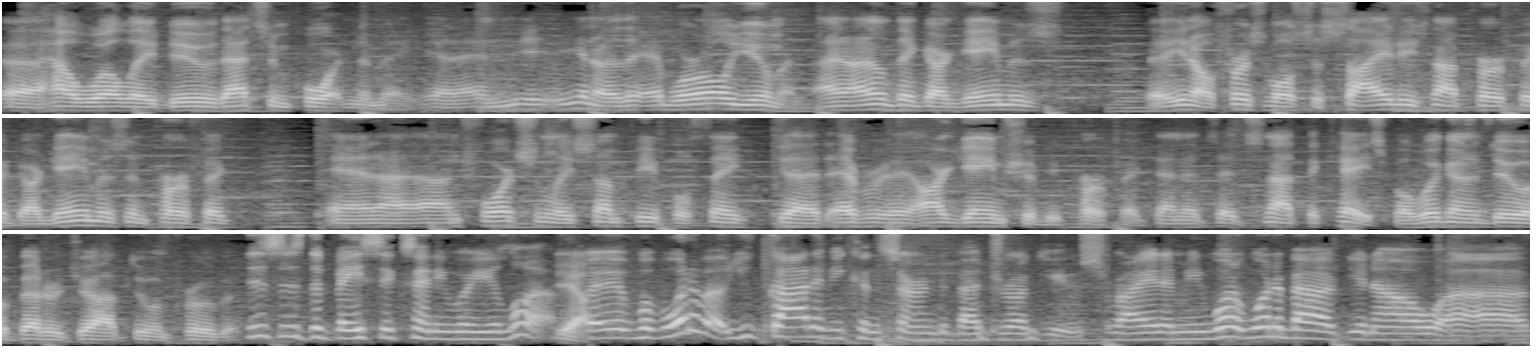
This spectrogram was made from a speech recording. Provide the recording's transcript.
uh, how well they do, that's important to me. And, and you know, they, we're all human. I, I, don't think our game is, uh, you know, first of all, society's not perfect. Our game isn't perfect. And uh, unfortunately, some people think that every our game should be perfect, and it's, it's not the case. But we're going to do a better job to improve it. This is the basics anywhere you look. Yeah. But, but what about you've got to be concerned about drug use, right? I mean, what what about you know uh,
